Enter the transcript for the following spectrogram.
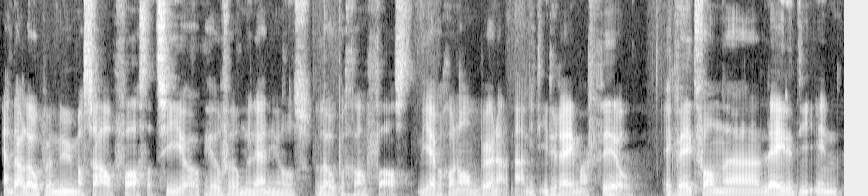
En daar lopen we nu massaal op vast. Dat zie je ook. Heel veel millennials lopen gewoon vast. Die hebben gewoon al een burn-out. Nou, niet iedereen, maar veel. Ik weet van uh, leden die in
